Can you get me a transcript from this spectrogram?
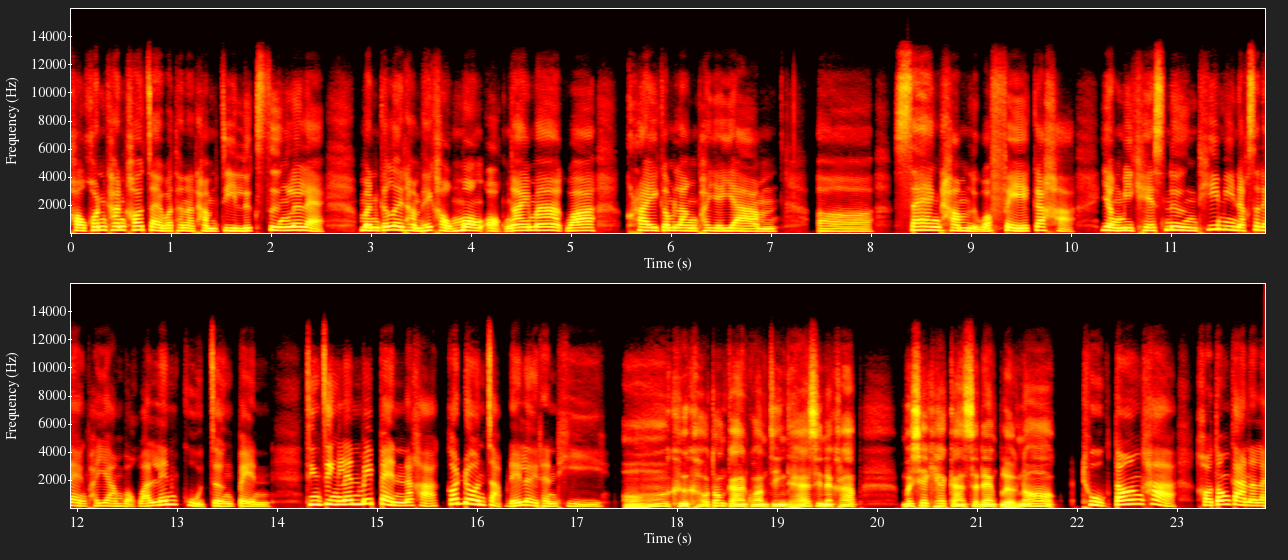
เขาค่อนข้างเข้าใจวัฒนธรรมจีนลึกซึ้งเลยแหละ มันก็เลยทำให้เขามองออกง่ายมากว่า ใครกำลังพยายามแซงทำหรือว่าเฟกอะค่ะ อย่างมีเคสหนึ่งที่มีนักแสดงพยายามบอกว่าเล่นกู่เจิงเป็น จริง ๆ เล่นไม่เป็นนะคะ ก็โดนจับได้เลยทันที อ๋อ คือเขาต้องการความจริงแท้สินะครับ ไม่ใช่แค่การแสดงเปลือกนอก ถูกต้องค่ะ เขาต้องการอะไร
